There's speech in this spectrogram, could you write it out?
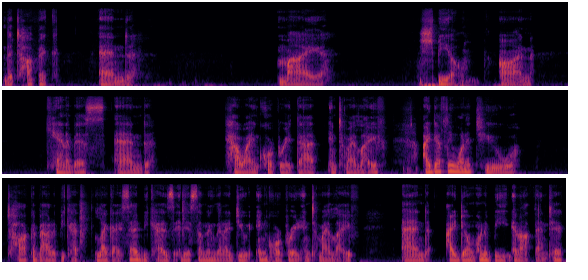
the topic and my spiel on cannabis and how I incorporate that into my life. I definitely wanted to talk about it because, like I said, because it is something that I do incorporate into my life. And I don't want to be inauthentic.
